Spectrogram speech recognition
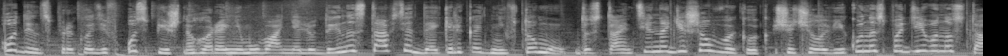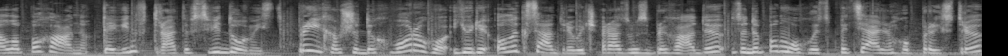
Один з прикладів успішного реанімування людини стався декілька днів тому. До станції надійшов виклик, що чоловіку несподівано стало погано, та він втратив свідомість. Приїхавши до хворого, Юрій Олександрович разом з бригадою за допомогою спеціального пристрою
